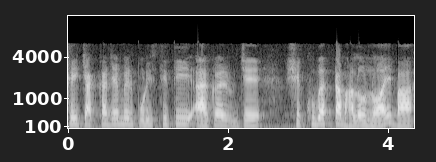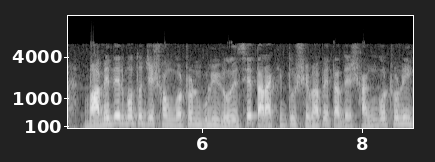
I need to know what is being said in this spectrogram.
সেই চাক্কাজামের পরিস্থিতি যে সে খুব একটা ভালো নয় বা বামেদের মতো যে সংগঠনগুলি রয়েছে, তারা কিন্তু সেভাবে তাদের সাংগঠনিক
